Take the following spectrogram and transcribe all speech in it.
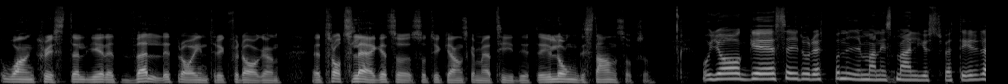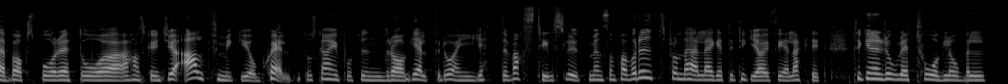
One Crystal ger ett väldigt bra intryck för dagen. Trots läget så, så tycker jag han ska med tidigt. Det är ju lång distans också. Och jag eh, säger då rätt på nio man Ismail just för att det är det där bakspåret och han ska ju inte göra allt för mycket jobb själv. Då ska han ju få fin draghjälp för då är han ju jättevass till slut. Men som favorit från det här läget, det tycker jag är felaktigt. Tycker den roliga är två Global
